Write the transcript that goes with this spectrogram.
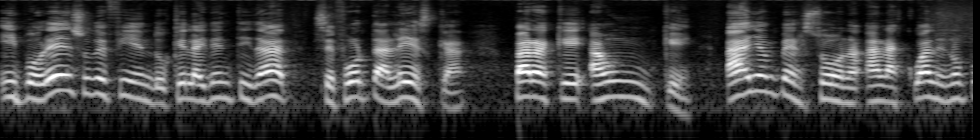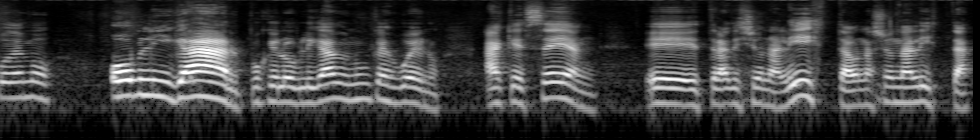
Y por eso defiendo que la identidad se fortalezca para que aunque hayan personas a las cuales no podemos obligar, porque lo obligado nunca es bueno, a que sean eh, tradicionalistas o nacionalistas,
